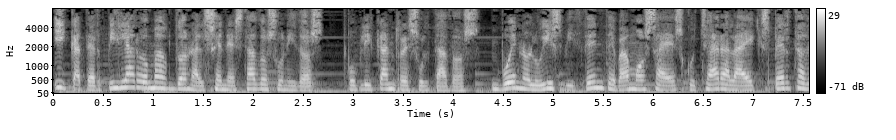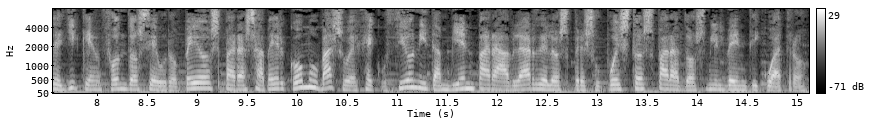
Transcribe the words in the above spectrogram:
y Caterpillar o McDonald's en Estados Unidos, publican resultados. Bueno Luis Vicente vamos a escuchar a la experta de JIC en fondos europeos para saber cómo va su ejecución y también para hablar de los presupuestos para 2024.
